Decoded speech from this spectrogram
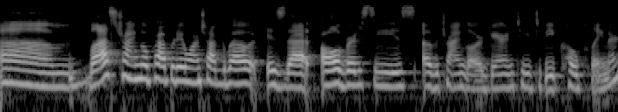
Um, last triangle property I want to talk about is that all vertices of a triangle are guaranteed to be coplanar.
